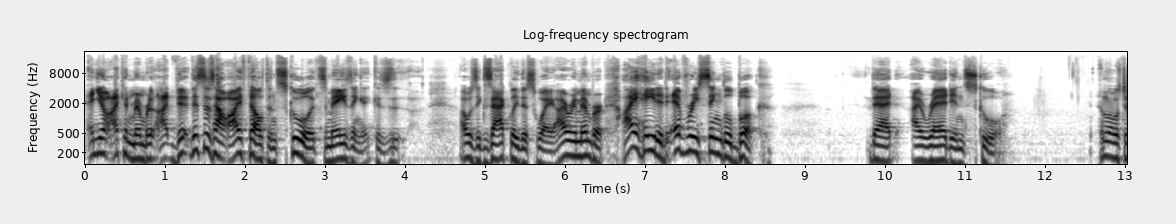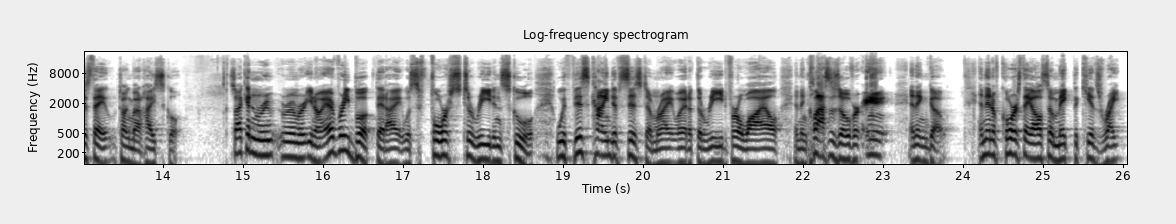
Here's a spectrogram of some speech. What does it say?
And you know, I can remember I, th- this is how I felt in school. It's amazing because I was exactly this way. I remember I hated every single book that I read in school. And let's just say, talking about high school. So I can re- remember, you know, every book that I was forced to read in school with this kind of system, right? Where I have to read for a while and then class is over eh, and then go. And then, of course, they also make the kids write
